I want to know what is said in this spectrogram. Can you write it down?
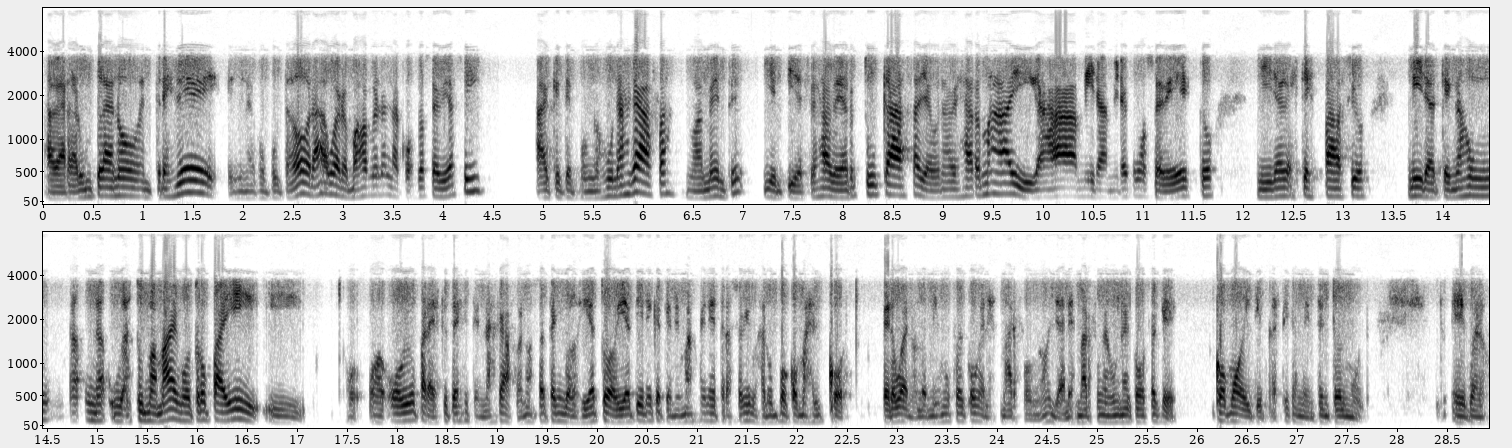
agarrar un plano en 3D en una computadora, ah, bueno, más o menos la cosa se ve así, a que te pongas unas gafas nuevamente y empieces a ver tu casa ya una vez armada y digas, ah, mira, mira cómo se ve esto, mira este espacio, mira, tengas un, una, una, tu mamá en otro país y, obvio para esto tienes que tener las gafas, ¿no? Esa tecnología todavía tiene que tener más penetración y bajar un poco más el costo. Pero bueno, lo mismo fue con el smartphone, ¿no? Ya el smartphone es una cosa que commodity prácticamente en todo el mundo eh, bueno,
